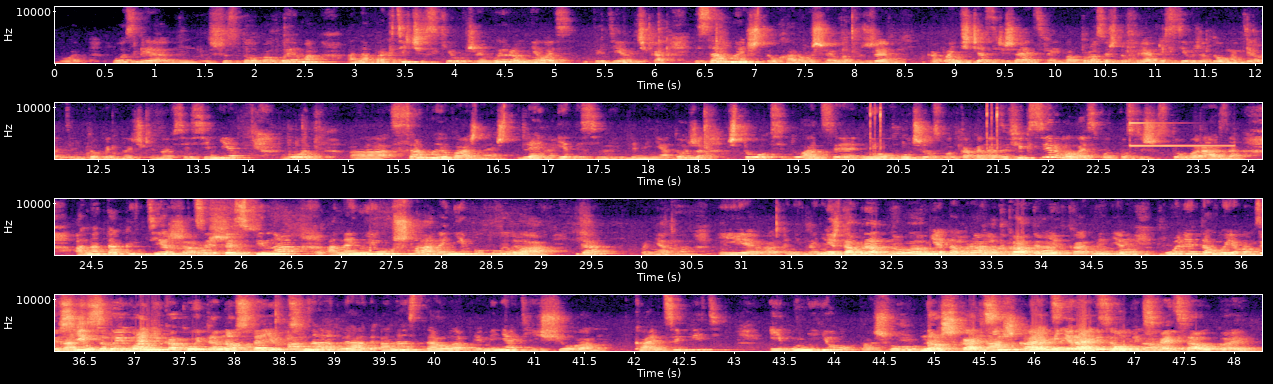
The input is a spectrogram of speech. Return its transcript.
Вот. После шестого ВЭМа она практически уже выровнялась, эта девочка. И самое, что хорошее, вот уже как бы они сейчас решают свои вопросы, чтобы приобрести уже дома делать не только дочке, но и всей семье. Вот. А, самое важное для этой семьи, для меня тоже, что ситуация не ухудшилась, вот как она зафиксировалась вот после шестого раза, она так и держится, Хороший эта спина, она не ушла, она не поплыла, да? Понятно. И э, они, конечно... Нет обратного Нет обратного, отката да, нет. отката Мгм. нет. Более того, я вам То есть скажу... есть завоевание какое-то, оно остается. Она, да. да, она стала применять еще кальций пить, и у нее пошел Наш кальций, наш да, кальций, минеральный кальций, комплекс да. Хайцаугай.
